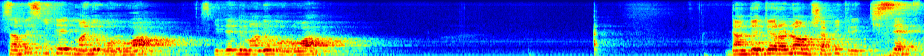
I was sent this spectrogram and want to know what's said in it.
savez ce qui était demandé au roi? Ce qui était demandé au roi? Dans Deutéronome chapitre 17,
